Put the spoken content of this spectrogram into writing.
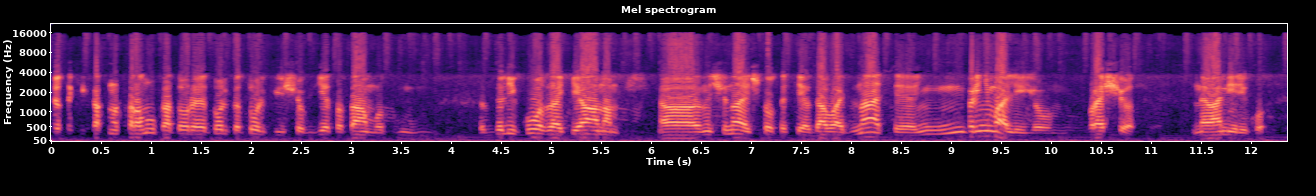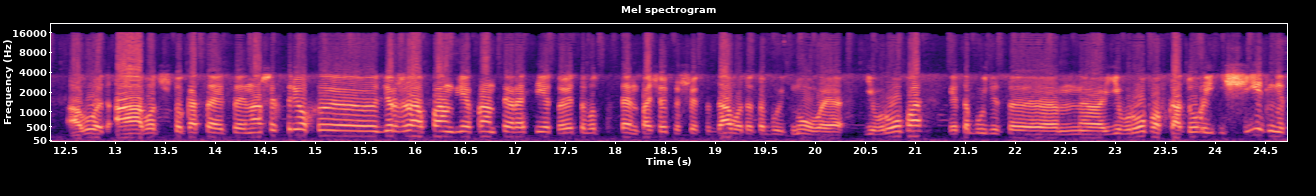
все-таки как на страну, которая только-только еще где-то там вот далеко за океаном э, начинает что-то себе давать знать, э, не принимали ее в расчет на Америку. А вот, а вот что касается наших трех э, держав, Англия, Франция, Россия, то это вот постоянно подчеркиваю, что это, да, вот это будет новая Европа, это будет э, э, Европа, в которой исчезнет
